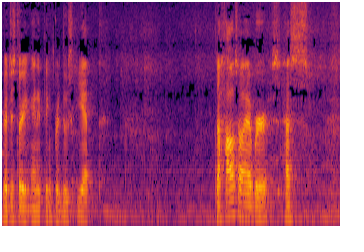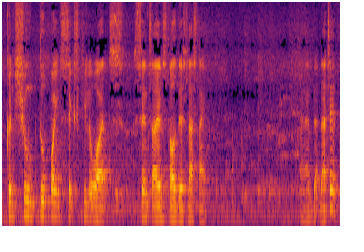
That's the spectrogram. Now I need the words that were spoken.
registering anything produced yet. The house, however, has consumed 2.6 kilowatts since I installed this last night. And that's it.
